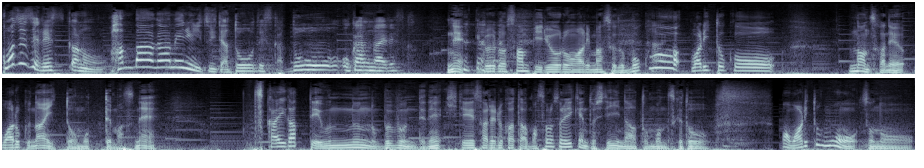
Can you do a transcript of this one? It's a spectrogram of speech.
小松先生レスあのハンバーガーメニューについてはどうですか？どうお考えですか？ね、いろいろ賛否両論ありますけど、僕は割とこう、なんですかね、悪くないと思ってますね。使い勝手云々の部分でね、否定される方は、まあ、それはそれ意見としていいなと思うんですけど、まあ、割ともう、その、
